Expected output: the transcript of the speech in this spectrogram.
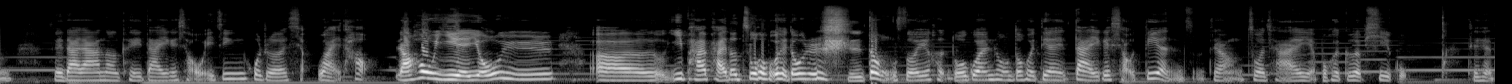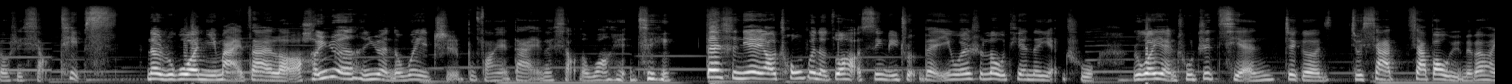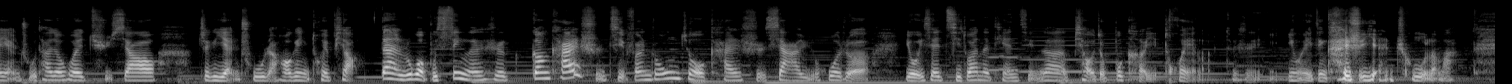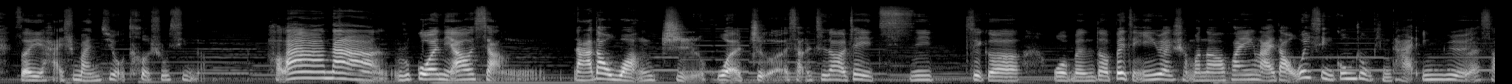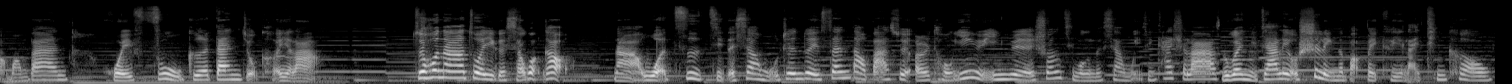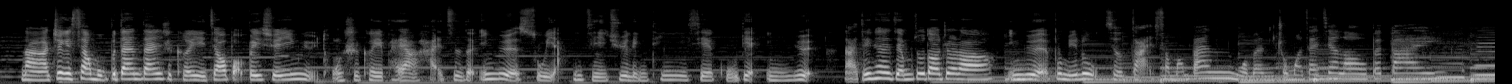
所以大家呢可以带一个小围巾或者小外套。然后也由于，呃，一排排的座位都是石凳，所以很多观众都会垫带一个小垫子，这样坐起来也不会硌屁股。这些都是小 tips。那如果你买在了很远很远的位置，不妨也带一个小的望远镜。但是你也要充分的做好心理准备，因为是露天的演出，如果演出之前这个就下下暴雨没办法演出，他就会取消这个演出，然后给你退票。但如果不幸的是，刚开始几分钟就开始下雨，或者有一些极端的天气，那票就不可以退了，就是因为已经开始演出了嘛，所以还是蛮具有特殊性的。好啦，那如果你要想拿到网址，或者想知道这一期这个我们的背景音乐是什么呢？欢迎来到微信公众平台“音乐扫盲班”，回复歌单就可以啦。最后呢，做一个小广告。那我自己的项目，针对三到八岁儿童英语音乐双启蒙的项目已经开始啦。如果你家里有适龄的宝贝，可以来听课哦。那这个项目不单单是可以教宝贝学英语，同时可以培养孩子的音乐素养，以及去聆听一些古典音乐。那今天的节目就到这了，音乐不迷路就在小盲班，我们周末再见喽，拜拜。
